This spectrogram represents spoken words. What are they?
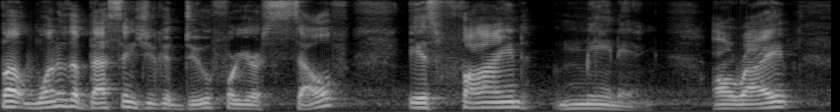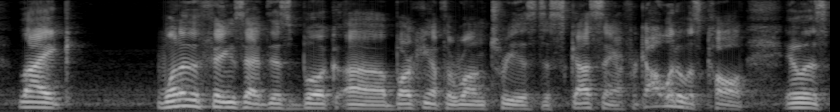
but one of the best things you could do for yourself is find meaning, all right? Like, one of the things that this book, uh, Barking Up the Wrong Tree, is discussing, I forgot what it was called. It was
